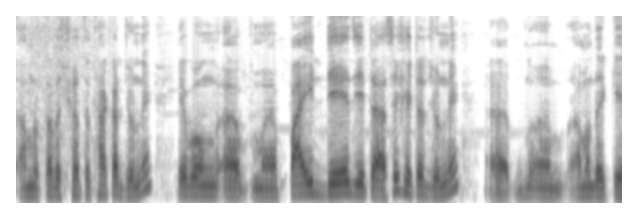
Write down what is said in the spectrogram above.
আমরা তাদের সাথে থাকার জন্যে এবং পাই ডে যেটা আছে, সেটার জন্যে আমাদেরকে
